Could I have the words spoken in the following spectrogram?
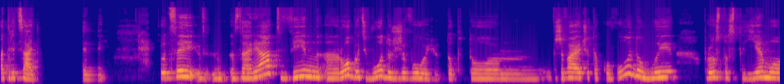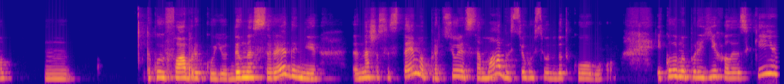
отрицательний. Оцей в- заряд він е, робить воду живою. Тобто, вживаючи таку воду, ми просто стаємо такою фабрикою, де в нас всередині е, наша система працює сама без цього всього додаткового. І коли ми переїхали з Києва,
